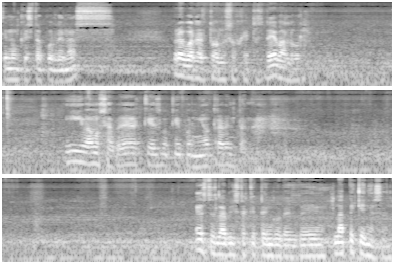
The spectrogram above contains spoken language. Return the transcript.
que nunca está por demás para guardar todos los objetos de valor. Y vamos a ver qué es lo que hay por mi otra ventana. Esta es la vista que tengo desde la pequeña sala.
